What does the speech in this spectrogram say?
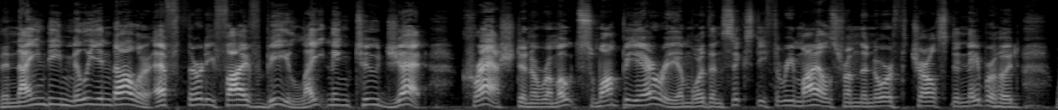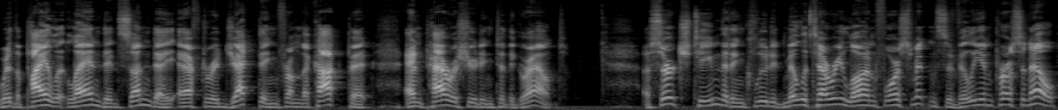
The $90 million F 35B Lightning II jet crashed in a remote swampy area more than 63 miles from the North Charleston neighborhood where the pilot landed Sunday after ejecting from the cockpit and parachuting to the ground. A search team that included military, law enforcement, and civilian personnel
